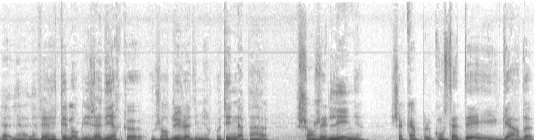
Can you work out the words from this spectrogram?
la, vérité m'oblige à dire qu'aujourd'hui, Vladimir Poutine n'a pas changé de ligne. Chacun peut le constater. Il garde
